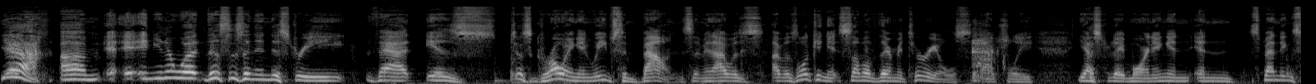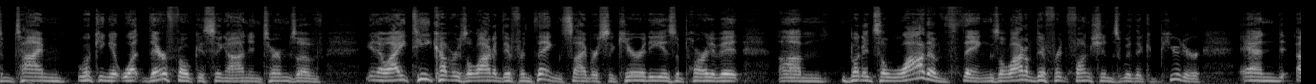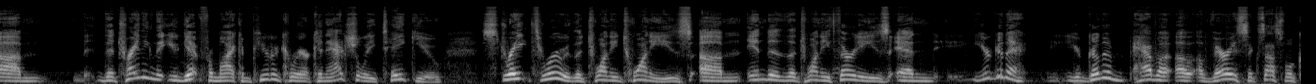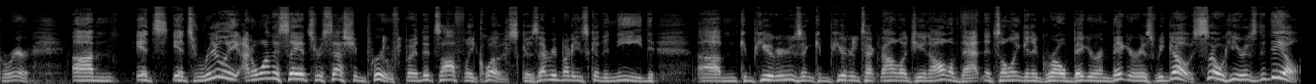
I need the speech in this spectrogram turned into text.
Yeah, um, and, and you know what? This is an industry that is just growing in leaps and bounds. I mean, I was I was looking at some of their materials actually yesterday morning, and and spending some time looking at what they're focusing on in terms of. You know, IT covers a lot of different things. Cybersecurity is a part of it, um, but it's a lot of things, a lot of different functions with a computer. And um, the training that you get from my computer career can actually take you straight through the 2020s um, into the 2030s, and you're gonna you're gonna have a, a, a very successful career. Um, it's it's really I don't want to say it's recession proof, but it's awfully close because everybody's going to need um, computers and computer technology and all of that, and it's only going to grow bigger and bigger as we go. So here's the deal.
